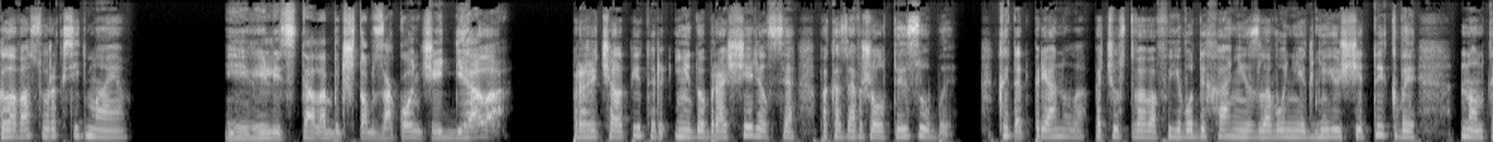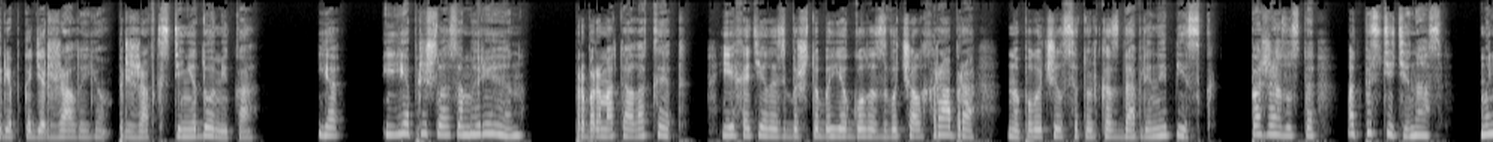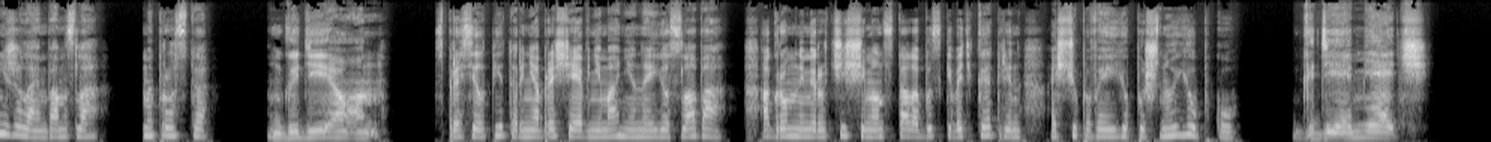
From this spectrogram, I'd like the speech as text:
Глава 47. «Явились, стало быть, чтоб закончить дело?» Прорычал Питер и недобро ощерился, показав желтые зубы. Кэт отпрянула, почувствовав в его дыхании зловоние гниющей тыквы, но он крепко держал ее, прижав к стене домика. «Я... я пришла за Мэриэн», – пробормотала Кэт. Ей хотелось бы, чтобы ее голос звучал храбро, но получился только сдавленный писк. «Пожалуйста, отпустите нас. Мы не желаем вам зла. Мы просто...» «Где он?» – спросил Питер, не обращая внимания на ее слова. Огромными ручищами он стал обыскивать Кэтрин, ощупывая ее пышную юбку. «Где меч?»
